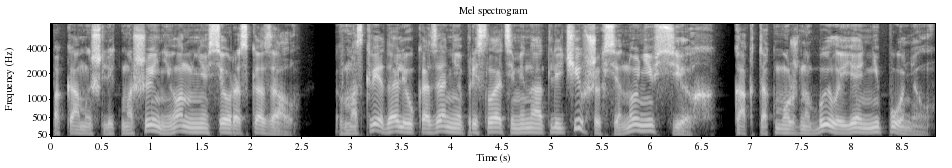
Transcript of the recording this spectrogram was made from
Пока мы шли к машине, он мне все рассказал. В Москве дали указание прислать имена отличившихся, но не всех. Как так можно было, я не понял.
